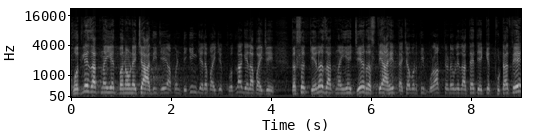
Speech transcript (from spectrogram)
खोदले जात नाही आहेत बनवण्याच्या आधी जे आपण डिगिंग केलं पाहिजे खोदला गेला पाहिजे तसं केलं जात नाहीये. जे रस्ते आहेत त्याच्यावरती बुळाक चढवले जात आहेत एक एक फुटाचे.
